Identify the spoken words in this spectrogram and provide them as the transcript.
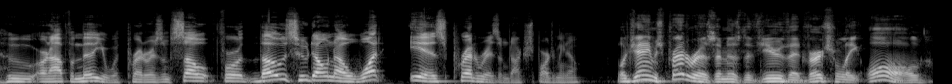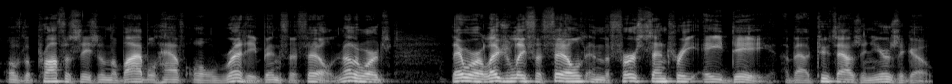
who are not familiar with preterism. So, for those who don't know, what is preterism, Dr. Spargimino? Well, James, preterism is the view that virtually all of the prophecies in the Bible have already been fulfilled. In other words, they were allegedly fulfilled in the first century AD, about 2,000 years ago.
